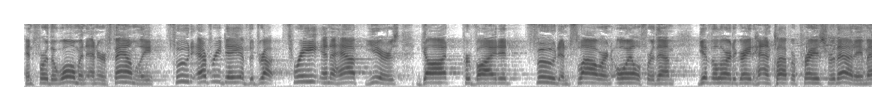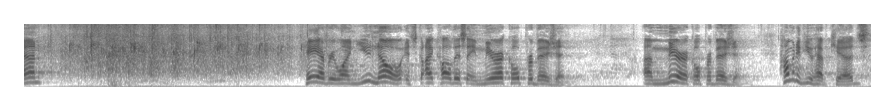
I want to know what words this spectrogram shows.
and for the woman and her family, food every day of the drought. Three and a half years, God provided food and flour and oil for them. Give the Lord a great hand clap of praise for that. Amen. Hey everyone, you know it's I call this a miracle provision. A miracle provision. How many of you have kids?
